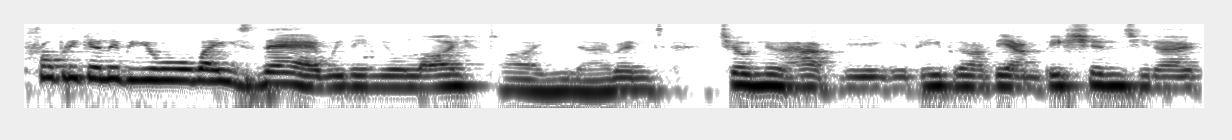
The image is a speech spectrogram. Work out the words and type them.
probably going to be always there within your lifetime, you know, and children who have the people who have the ambitions, you know,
